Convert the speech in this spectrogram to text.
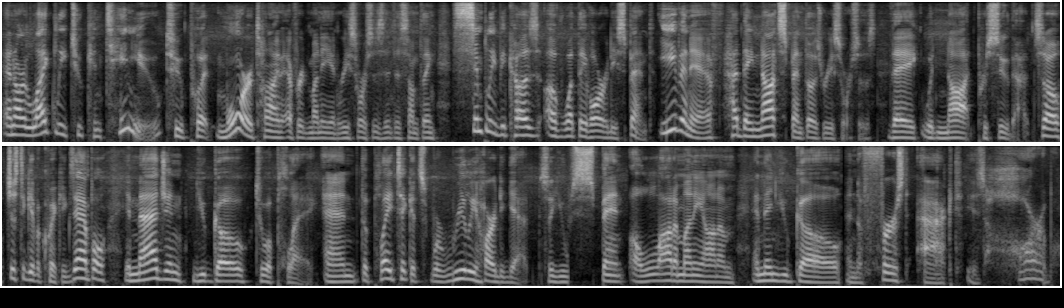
and are likely to continue to put more time, effort, money, and resources into something simply because of what they've already spent. Even if, had they not spent those resources, they would not pursue that. So, just to give a quick example, imagine you go to a play and the play tickets were really hard to get. So, you spent a lot of money on them and then you go and the first act is horrible.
